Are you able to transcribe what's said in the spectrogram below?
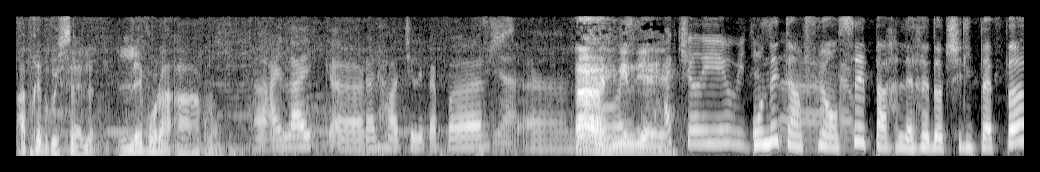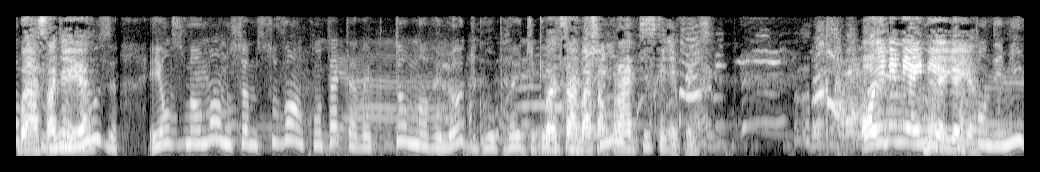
Après Bruxelles, les voilà à Arlon. On est uh, influencé par les Red Hot Chili Peppers, Bahasanya ya. Muse, et en ce moment nous sommes souvent en contact avec Tom Morello du groupe Rage Against the bahasa Machine. Oh avec la pandémie,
